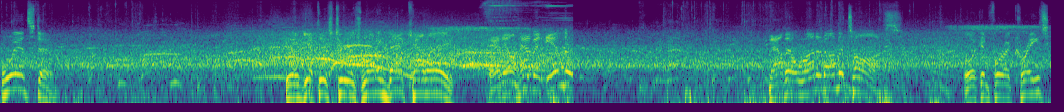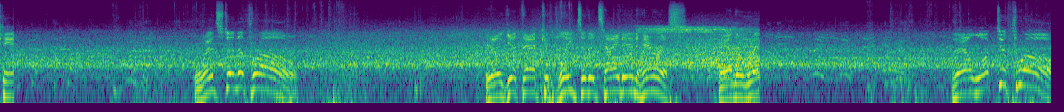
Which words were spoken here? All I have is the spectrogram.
Winston. He'll get this to his running back, Calais. And they'll have it in the... Now they'll run it on the toss. Looking for a crease. Can't... Winston to throw. He'll get that complete to the tight end, Harris. And the... They'll look to throw.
